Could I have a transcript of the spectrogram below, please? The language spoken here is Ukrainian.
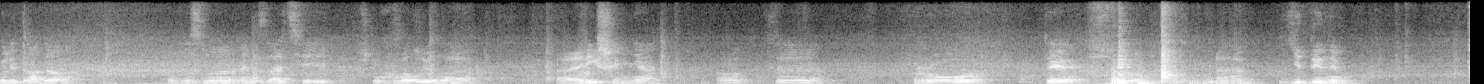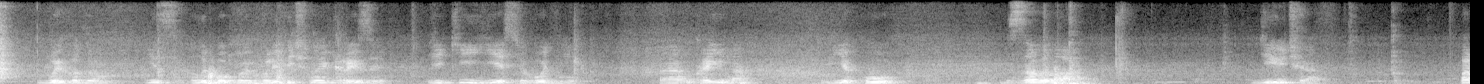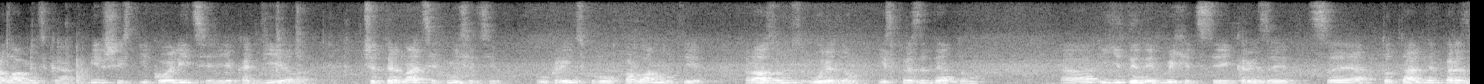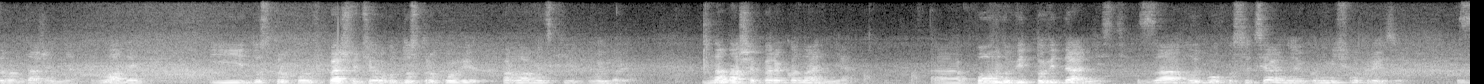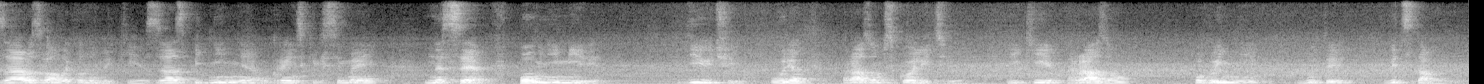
політрада обласної організації ухвалила е, рішення от, е, про те, що е, єдиним виходом із глибокої політичної кризи, в якій є сьогодні Україна, в яку завела діюча парламентська більшість і коаліція, яка діяла 14 місяців в українському парламенті разом з урядом і з президентом. Е, І єдиний вихід з цієї кризи це тотальне перезавантаження влади і дострокові, в першу чергу дострокові парламентські вибори. На наше переконання, е, повну відповідальність за глибоку соціальну і економічну кризу, за розвал економіки, за збідніння українських сімей несе в повній мірі діючий уряд разом з коаліцією, які разом повинні бути відставлені.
